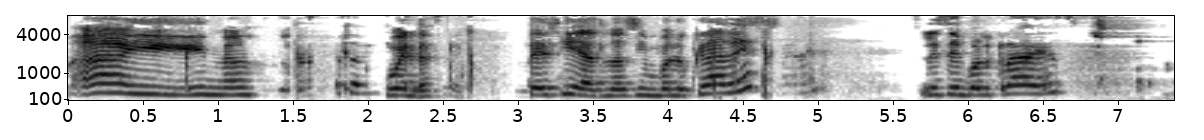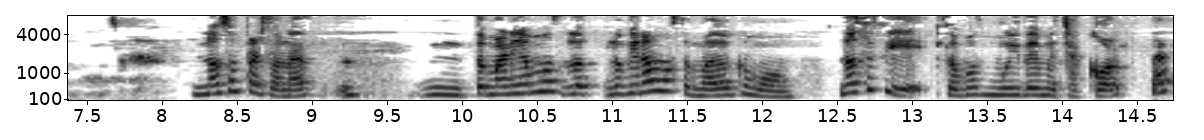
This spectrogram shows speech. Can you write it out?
Ay, no. Bueno, decías, los involucrados. Los involucrados no son personas. Mm, tomaríamos, lo, lo hubiéramos tomado como. No sé si somos muy de mecha corta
